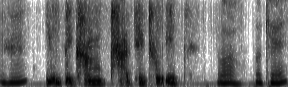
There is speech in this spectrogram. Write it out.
mm-hmm. you become party to it. Wow. Okay.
